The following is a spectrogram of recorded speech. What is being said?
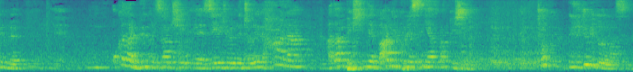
ünlü. Ee, O kadar büyük insan şey, e, seyirci önünde çalıyor ve hala adam peşinde, Barbie kulesini yapmak peşinde. Çok üzücü bir durum aslında.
